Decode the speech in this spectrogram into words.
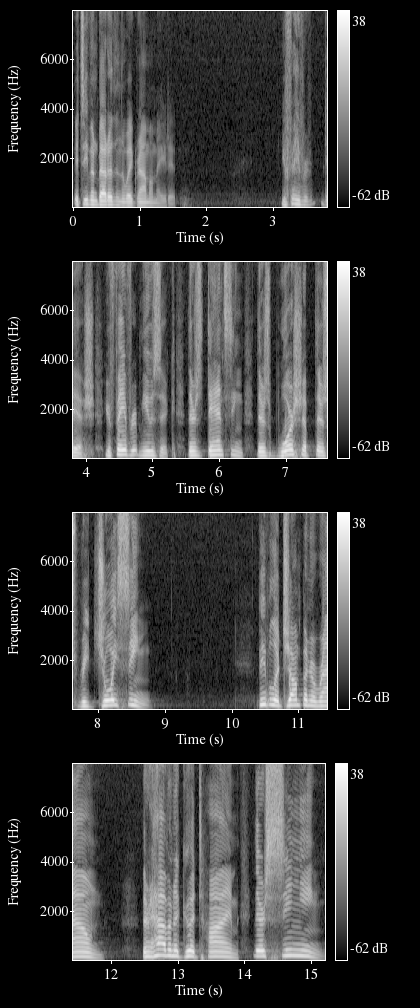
It's even better than the way grandma made it. Your favorite dish, your favorite music. There's dancing, there's worship, there's rejoicing. People are jumping around. They're having a good time. They're singing.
